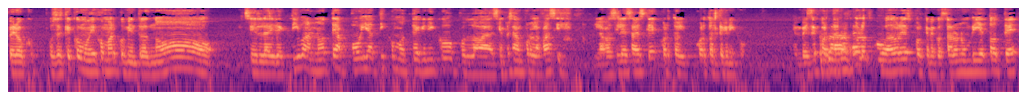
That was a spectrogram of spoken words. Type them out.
pero pues es que como dijo Marco, mientras no, si la directiva no te apoya a ti como técnico, pues lo, siempre se van por la fácil. Y la fácil es, ¿sabes qué? Corto el, corto el técnico. En vez de cortar a todos los jugadores porque me costaron un billetote,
